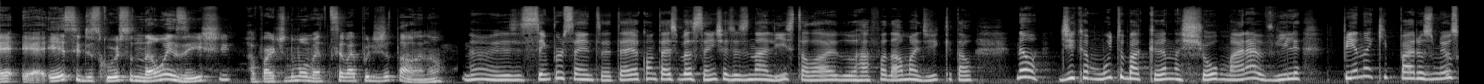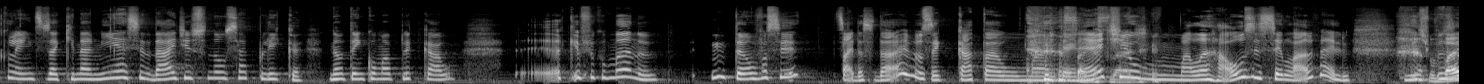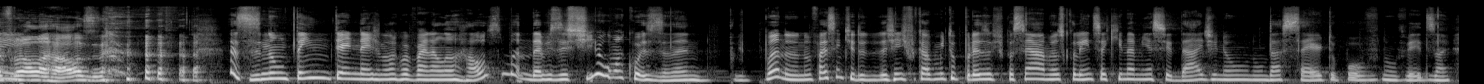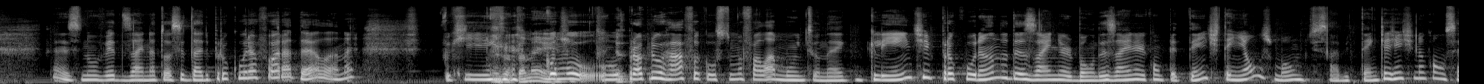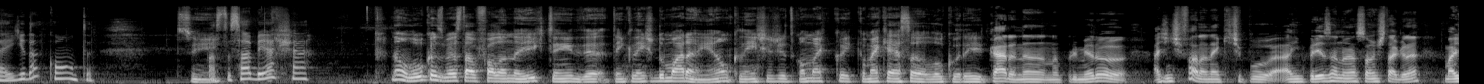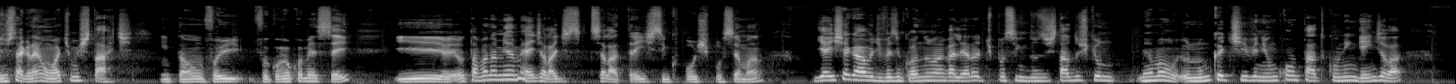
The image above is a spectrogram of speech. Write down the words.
é, é, esse discurso não existe a partir do momento que você vai pro digital, né? Não, não 100%. Até acontece bastante, às vezes na lista lá do Rafa dá uma dica e tal. Não, dica muito bacana, show, maravilha. Pena que para os meus clientes aqui na minha cidade isso não se aplica. Não tem como aplicar. É, eu fico, mano, então você sai da cidade, você cata uma internet, uma lan house, sei lá, velho. E, tipo, vai assim, pro lan house? Se não tem internet, não vai na lan house, mano, deve existir alguma coisa, né? Mano, não faz sentido. A gente ficar muito preso, tipo assim, ah, meus clientes aqui na minha cidade não, não dá certo, o povo não vê design. Se não vê design na tua cidade, procura fora dela, né? Porque, Exatamente. como o próprio Rafa costuma falar muito, né? Cliente procurando designer bom, designer competente, tem aos montes, sabe? Tem que a gente não consegue dar conta. Sim. Basta saber achar. Não, o Lucas mesmo estava falando aí que tem, tem cliente do Maranhão, cliente de. Como é, como é que é essa loucura aí? Cara, no, no primeiro. A gente fala, né, que tipo, a empresa não é só o Instagram, mas o Instagram é um ótimo start. Então foi, foi como eu comecei. E eu tava na minha média lá de, sei lá, 3, 5 posts por semana. E aí chegava de vez em quando uma galera, tipo assim, dos estados que eu. Meu irmão, eu nunca tive nenhum contato com ninguém de lá.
